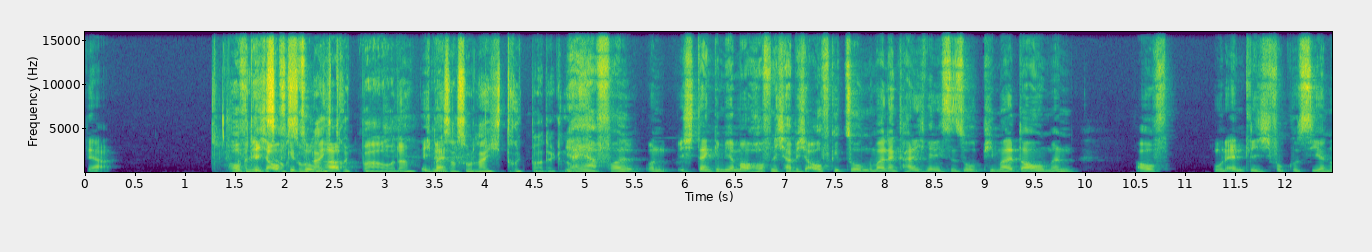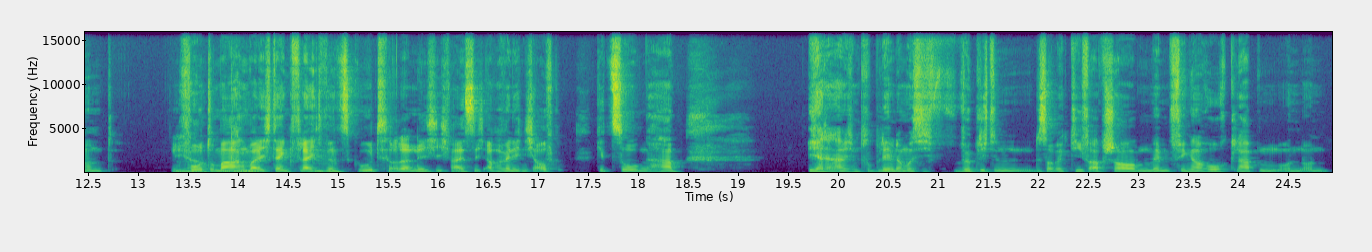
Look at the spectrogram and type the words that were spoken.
ja, hoffentlich der ist aufgezogen auch so leicht habe. drückbar, oder? Ich mein, der ist auch so leicht drückbar, der Knopf. Ja, ja, voll. Und ich denke mir immer, hoffentlich habe ich aufgezogen, weil dann kann ich wenigstens so Pi mal Daumen auf unendlich fokussieren und ein ja, Foto machen, dann, weil ich denke, vielleicht mhm. wird es gut oder nicht, ich weiß nicht. Aber wenn ich nicht aufgezogen habe, ja, dann habe ich ein Problem. Da muss ich wirklich den, das Objektiv abschrauben, mit dem Finger hochklappen und, und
